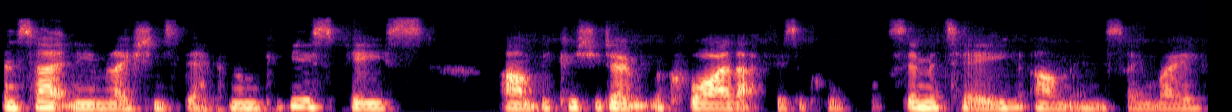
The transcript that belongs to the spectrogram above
And certainly in relation to the economic abuse piece, um, because you don't require that physical proximity um, in the same way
